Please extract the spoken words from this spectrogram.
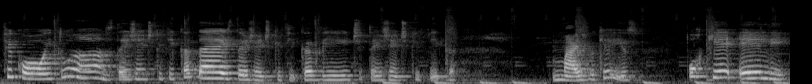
ficou oito anos, tem gente que fica dez, tem gente que fica vinte, tem gente que fica mais do que isso. Porque ele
